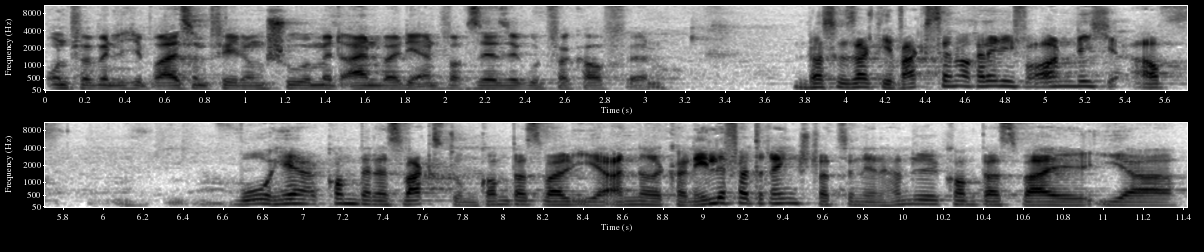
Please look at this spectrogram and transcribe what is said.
unverbindliche Preisempfehlung Schuhe mit ein, weil die einfach sehr, sehr gut verkauft werden? Du hast gesagt, ihr wächst ja noch relativ ordentlich. Auf woher kommt denn das Wachstum? Kommt das, weil ihr andere Kanäle verdrängt, stationären Handel? Kommt das, weil ihr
